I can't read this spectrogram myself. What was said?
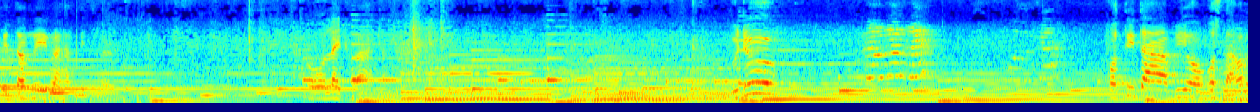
Bintang ni ba bintang. Oh, light ba? Budu. Poti ta bio bos tao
